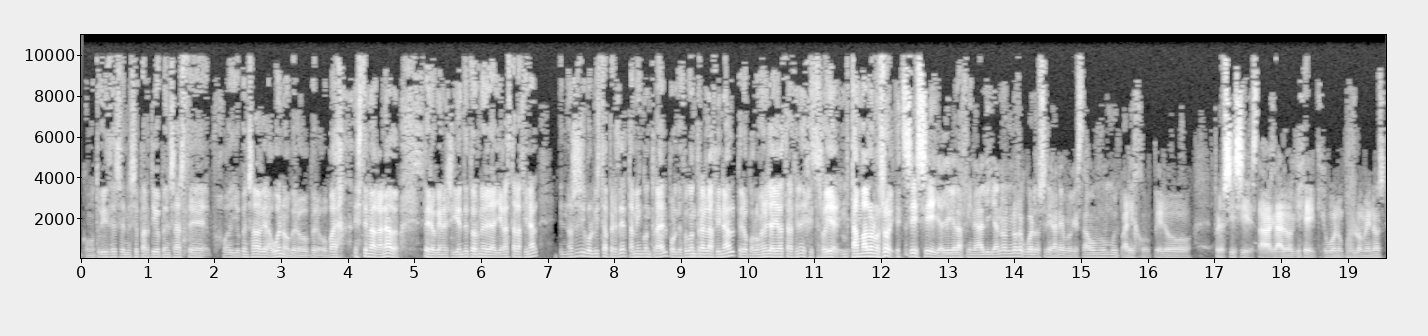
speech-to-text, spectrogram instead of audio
como tú dices, en ese partido pensaste, joder, yo pensaba que era bueno, pero, pero vaya, este me ha ganado. Pero que en el siguiente torneo ya llegaste a la final. No sé si volviste a perder también contra él, porque fue contra él la final, pero por lo menos ya llegaste a la final y dijiste, oye, tan malo no soy. Sí, sí, ya llegué a la final y ya no, no recuerdo si le gané porque estaba muy, muy parejo, pero, pero sí, sí, estaba claro que, que, bueno, pues lo menos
